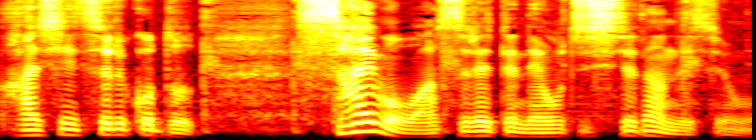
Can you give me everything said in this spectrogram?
配信することさえも忘れて寝落ちしてたんですよ。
